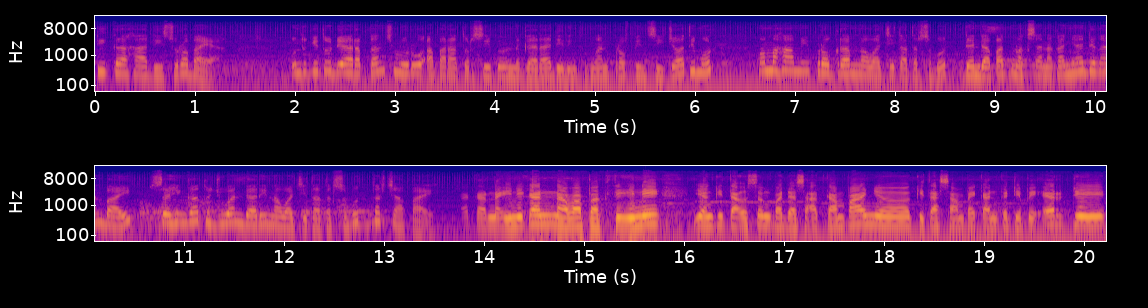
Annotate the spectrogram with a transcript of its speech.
di Geraha di Surabaya. Untuk itu diharapkan seluruh aparatur sipil negara di lingkungan Provinsi Jawa Timur memahami program Nawacita tersebut dan dapat melaksanakannya dengan baik sehingga tujuan dari Nawacita tersebut tercapai. Karena ini kan Nawa Bakti ini yang kita usung pada saat kampanye, kita sampaikan ke DPRD,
